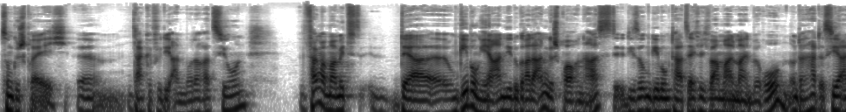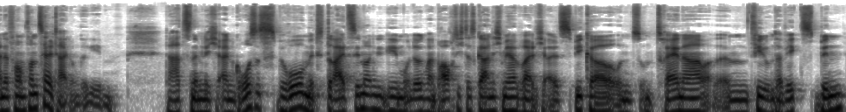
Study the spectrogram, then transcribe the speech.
zum Gespräch. Ähm, danke für die Anmoderation. Fangen wir mal mit der Umgebung hier an, die du gerade angesprochen hast. Diese Umgebung tatsächlich war mal mein Büro und dann hat es hier eine Form von Zellteilung gegeben. Da hat es nämlich ein großes Büro mit drei Zimmern gegeben und irgendwann brauchte ich das gar nicht mehr, weil ich als Speaker und, und Trainer ähm, viel unterwegs bin,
